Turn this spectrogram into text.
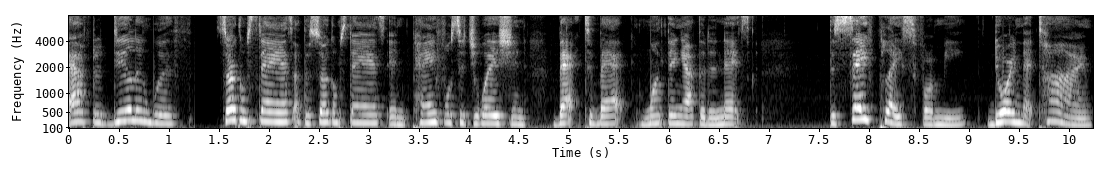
after dealing with circumstance after circumstance and painful situation back to back, one thing after the next, the safe place for me during that time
